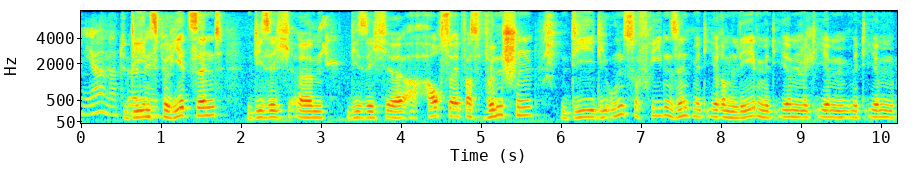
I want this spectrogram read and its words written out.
ja, natürlich. die inspiriert sind, die sich, ähm, die sich äh, auch so etwas wünschen, die, die unzufrieden sind mit ihrem Leben, mit ihrem, mit ihrem, mit ihrem,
